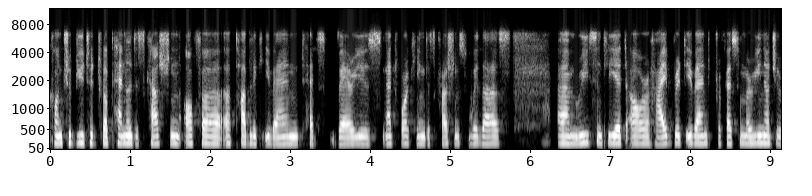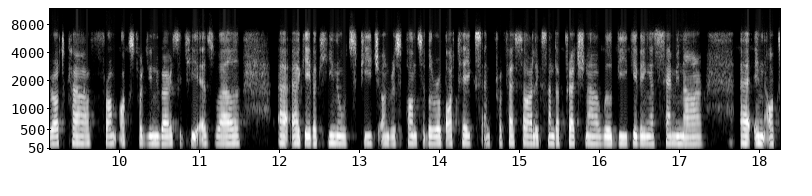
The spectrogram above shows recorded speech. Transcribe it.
contributed to a panel discussion of a, a public event. Had various networking discussions with us. Um, recently, at our hybrid event, Professor Marina Jirotka from Oxford University as well uh, uh, gave a keynote speech on responsible robotics, and Professor Alexander Pretschner will be giving a seminar uh, in Oxford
